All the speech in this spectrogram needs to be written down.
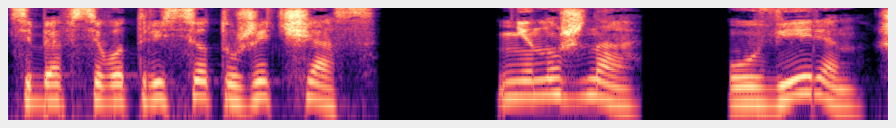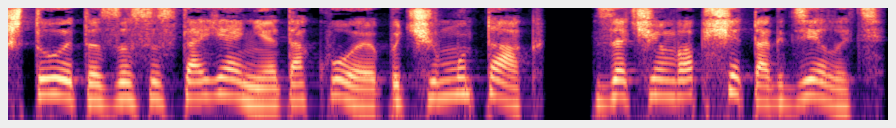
Тебя всего трясет уже час. Не нужна. Уверен, что это за состояние такое, почему так, зачем вообще так делать?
